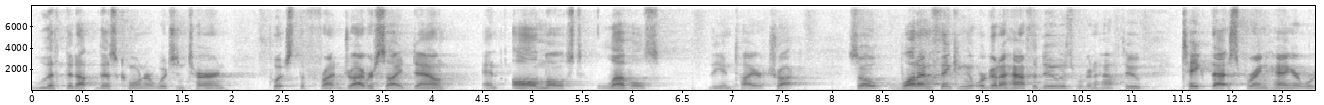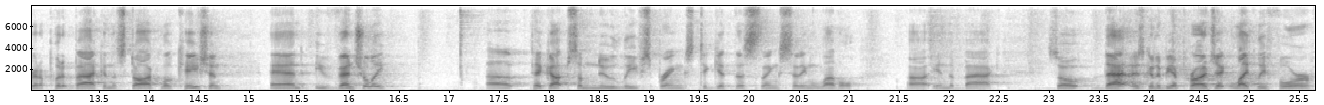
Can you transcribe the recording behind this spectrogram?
lifted up this corner, which in turn puts the front driver's side down and almost levels the entire truck. So what I'm thinking that we're gonna have to do is we're gonna have to take that spring hanger, we're gonna put it back in the stock location, and eventually uh, pick up some new leaf springs to get this thing sitting level uh, in the back. So that is going to be a project likely for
